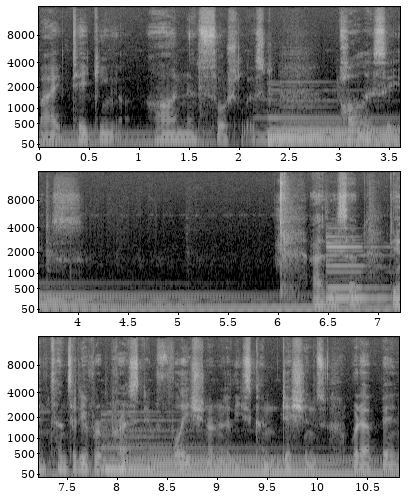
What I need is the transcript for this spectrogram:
By taking on socialist policies. As I said, the intensity of repressed inflation under these conditions would have been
